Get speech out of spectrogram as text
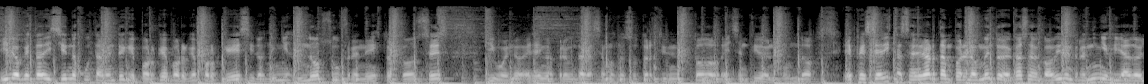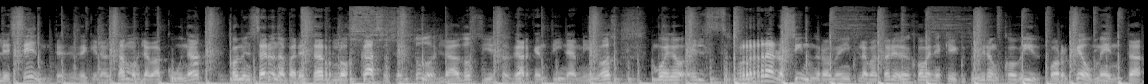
y lo que está diciendo justamente que por qué, por qué, por qué si los niños no sufren esto entonces y bueno, es la misma pregunta que hacemos nosotros, tiene todo el sentido del mundo. Especialistas se alertan por el aumento de casos de COVID entre niños y adolescentes. Desde que lanzamos la vacuna, comenzaron a aparecer los casos en todos lados, y esto es de Argentina, amigos. Bueno, el raro síndrome inflamatorio de jóvenes que tuvieron COVID, ¿por qué aumenta?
